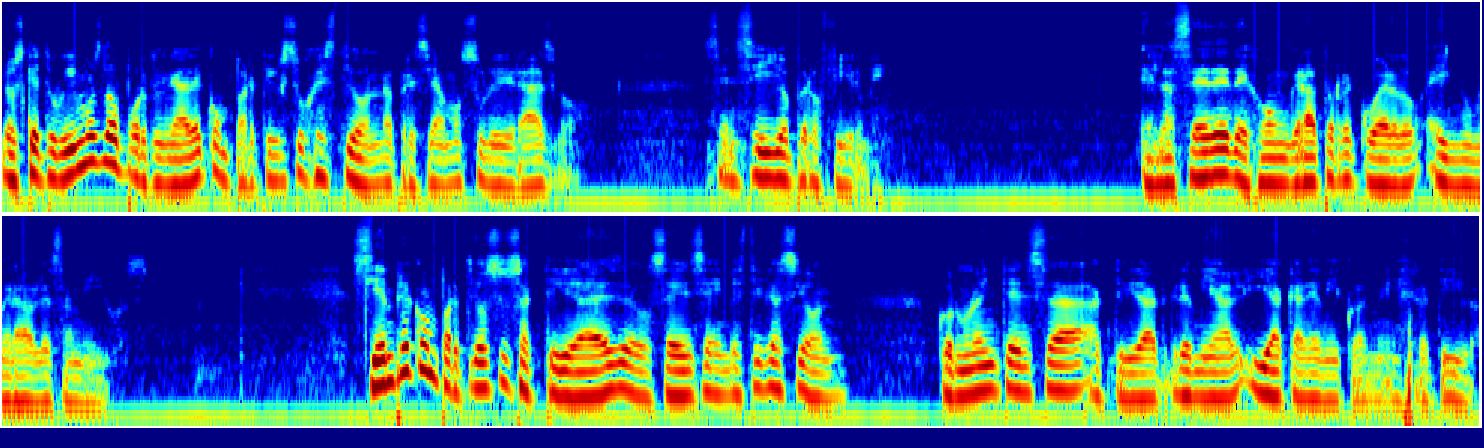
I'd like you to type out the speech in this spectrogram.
Los que tuvimos la oportunidad de compartir su gestión apreciamos su liderazgo, sencillo pero firme. En la sede dejó un grato recuerdo e innumerables amigos. Siempre compartió sus actividades de docencia e investigación con una intensa actividad gremial y académico-administrativa.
